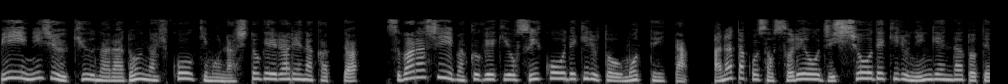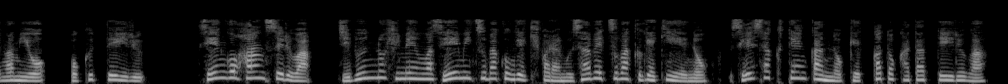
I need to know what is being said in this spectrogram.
B29 ならどんな飛行機も成し遂げられなかった素晴らしい爆撃を遂行できると思っていた。あなたこそそれを実証できる人間だと手紙を送っている。戦後ハンセルは自分の罷免は精密爆撃から無差別爆撃への政策転換の結果と語っているが、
